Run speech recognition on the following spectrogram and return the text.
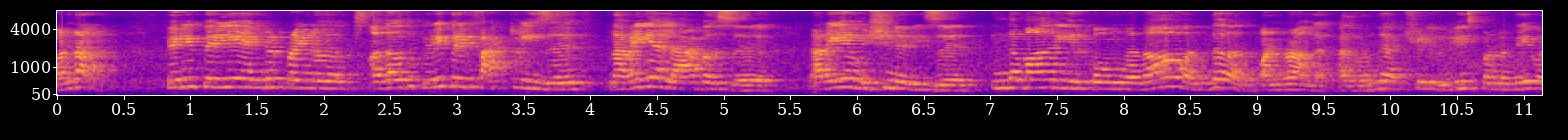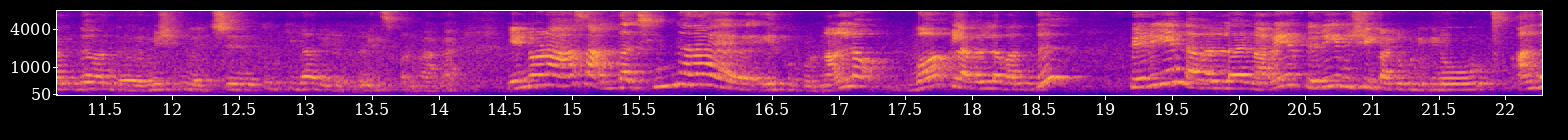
பண்றாங்க பெரிய பெரிய என்டர்பிரைனர் அதாவது பெரிய பெரிய ஃபேக்ட்ரிஸு நிறைய லேபர்ஸு நிறைய மிஷினரிஸு இந்த மாதிரி இருக்கவங்க தான் வந்து அது பண்ணுறாங்க அது வந்து ஆக்சுவலி ரிலீஸ் பண்ணுறதே வந்து அந்த மிஷின் வச்சு தூக்கி தான் ரிலீஸ் பண்ணுறாங்க என்னோட ஆசை அந்த சின்னதாக இருக்கக்கூடும் நல்ல ஒர்க் லெவலில் வந்து பெரிய லெவலில் நிறைய பெரிய விஷயம் கண்டுபிடிக்கணும். அந்த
